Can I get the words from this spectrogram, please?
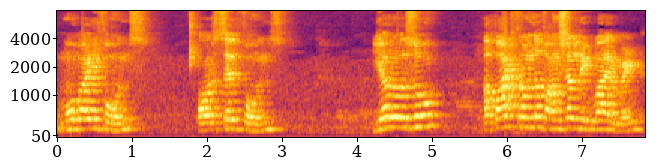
mobile phones or cell phones, here also apart from the functional requirement,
